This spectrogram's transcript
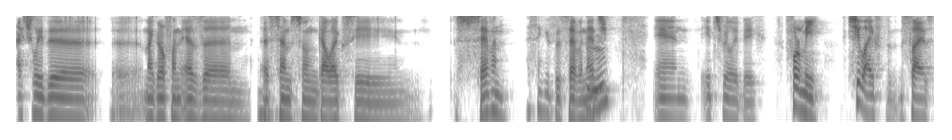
Actually, the uh, my girlfriend has um, a Samsung Galaxy Seven. I think it's a 7 Mm-hmm. Edge, and it's really big for me. She likes the the size.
